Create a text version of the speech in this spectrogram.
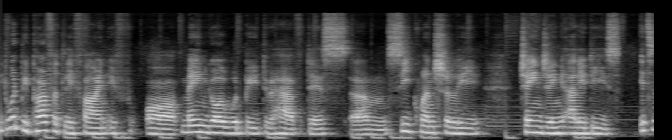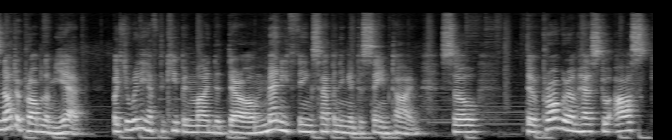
it would be perfectly fine if our main goal would be to have this um, sequentially changing LEDs. It's not a problem yet, but you really have to keep in mind that there are many things happening at the same time. So the program has to ask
